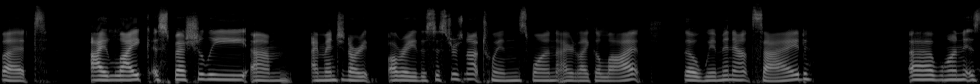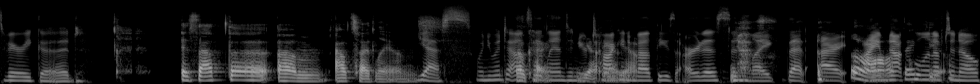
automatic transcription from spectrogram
but I like especially. Um, I mentioned already, already the Sisters Not Twins one. I like a lot. The Women Outside uh, one is very good. Is that the um, Outside Lands? Yes, when you went to Outside Okay. Lands and you're Yeah, yeah, talking yeah. about these artists and Yes. like that, I I'm not cool enough to know.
